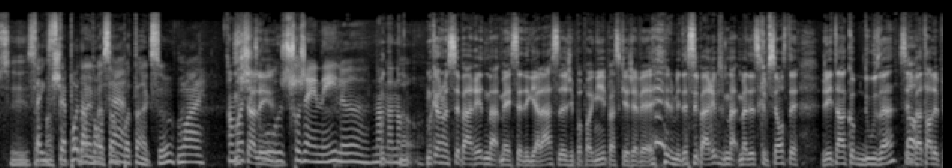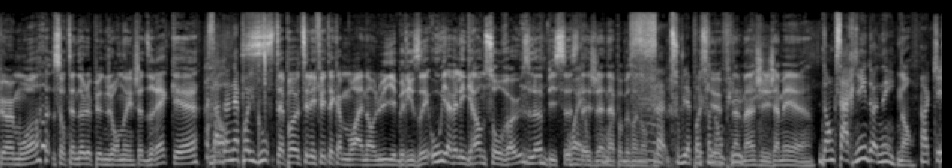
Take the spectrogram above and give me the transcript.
c'est- Ça marchait existait pas dans Ben, ton me semble temps. pas tant que ça. Ouais. Ah, moi, Moi, je suis allé- trop, je suis trop gênée, là. Non, non, non. Non. Moi, quand je me suis séparé de ma. Mais c'était dégueulasse, là. J'ai pas pogné parce que j'avais. je m'étais séparé, puis ma, ma description, c'était J'ai été en couple 12 ans, célibataire depuis un mois, sur Tinder depuis une journée. Je te dirais que. Ça donnait pas le goût. C'était pas. Tu sais, les filles étaient comme, ouais, non, lui, il est brisé. Ou il y avait les grandes sauveuses, là, puis ça, Ouais. je n'avais pas besoin non plus. Ça, tu voulais pas Fait ça que, non plus. Finalement, j'ai jamais. euh, Donc, ça n'a rien donné? Non. OK.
